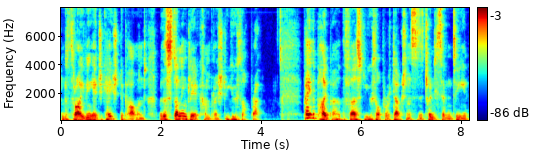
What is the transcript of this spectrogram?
and a thriving education department with a stunningly accomplished youth opera. Pay the Piper, the first youth opera production since 2017,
